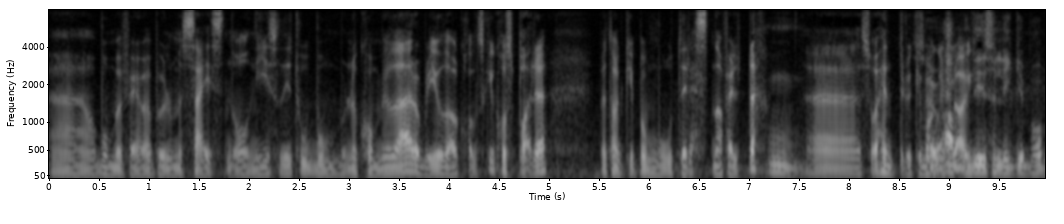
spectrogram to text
Eh, og bommer fairway på hull nummer 16 og 9, så de to bommerne kommer jo der og blir jo da ganske kostbare med tanke på mot resten av feltet. Mm. så henter du ikke. Så mange alle slag. de som ligger på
